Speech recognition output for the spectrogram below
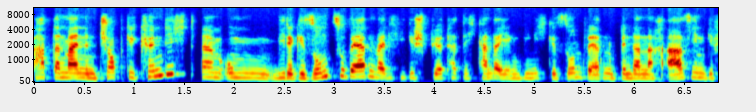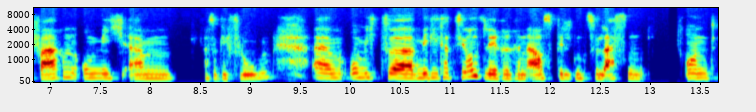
habe dann meinen Job gekündigt, ähm, um wieder gesund zu werden, weil ich wie gespürt hatte, ich kann da irgendwie nicht gesund werden und bin dann nach Asien gefahren, um mich, ähm, also geflogen, ähm, um mich zur Meditationslehrerin ausbilden zu lassen. Und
